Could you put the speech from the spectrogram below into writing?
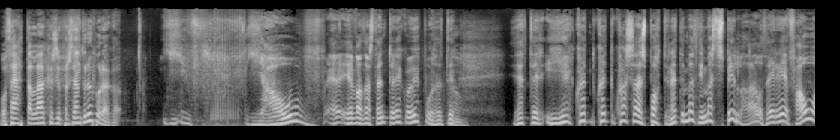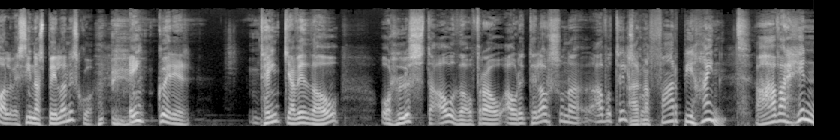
Og þetta lag kannski bara stendur upp úr eitthvað? Ég- Já, ef, ef að það stendur eitthvað upp úr þetta er, þetta er ég, hvern, hvern, hvað sagði spottin, þetta er með því mest spilaða og þeir fá alveg sína spilanir sko, einhverjir tengja við þá og hlusta á þá frá árið til árs svona af og til Það er sko. far behind. Það var hinn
